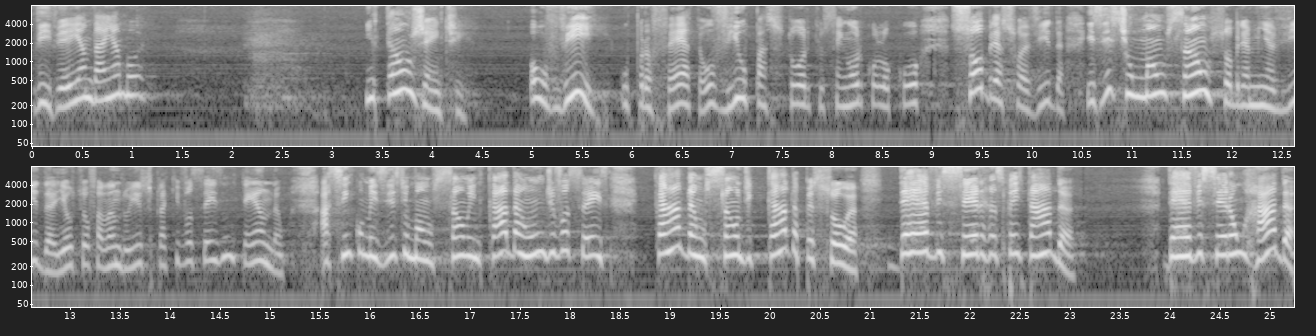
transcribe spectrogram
Viver e andar em amor. Então, gente, ouvir o profeta, ouvir o pastor que o Senhor colocou sobre a sua vida. Existe uma unção sobre a minha vida, e eu estou falando isso para que vocês entendam. Assim como existe uma unção em cada um de vocês. Cada unção de cada pessoa deve ser respeitada deve ser honrada.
